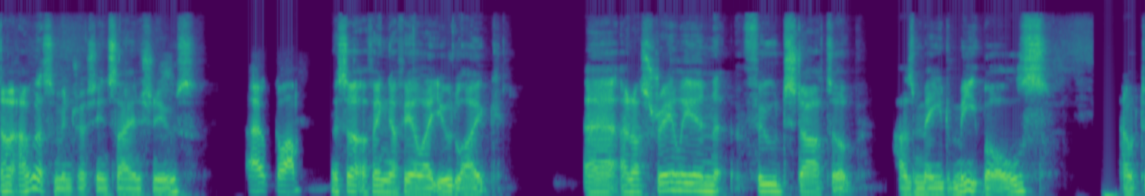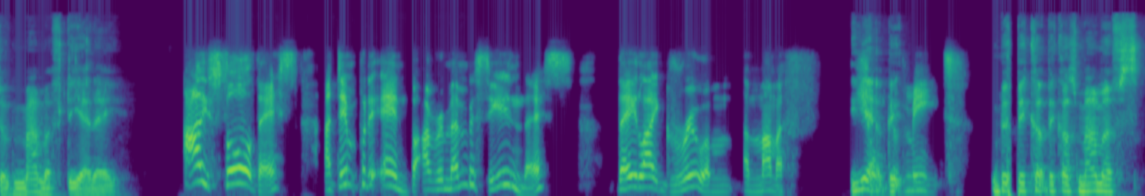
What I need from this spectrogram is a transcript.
Oh, I've got some interesting science news. Oh, go on. The sort of thing I feel like you'd like. Uh, an Australian food startup has made meatballs out of mammoth DNA. I saw this. I didn't put it in, but I remember seeing this. They like grew a mammoth Yeah, chunk be- of meat. But because because mammoths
